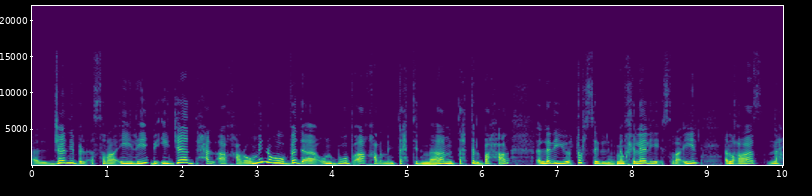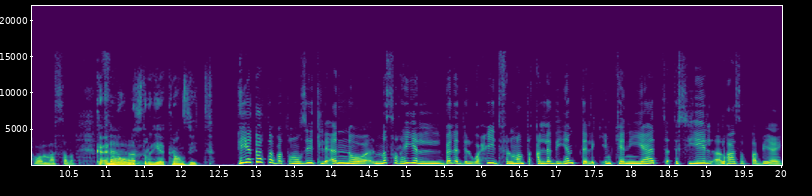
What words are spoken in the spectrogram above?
الجانب الإسرائيلي بإيجاد حل آخر ومنه بدأ أنبوب آخر من تحت الماء من تحت البحر الذي ترسل من خلاله إسرائيل الغاز نحو مصر. كأنه ف... مصر هي ترانزيت. هي تعتبر ترانزيت لأنه مصر هي البلد الوحيد في المنطقة الذي يمتلك إمكانيات تسييل الغاز الطبيعي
